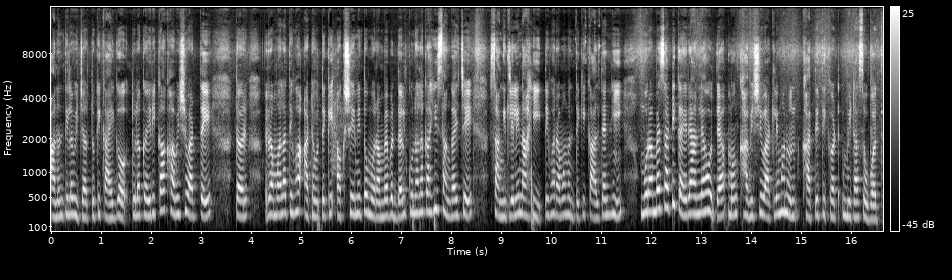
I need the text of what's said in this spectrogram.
आनंद तिला विचारतो की काय ग? तुला कैरी का खावीशी वाटते? तर रमाला तेव्हा आठवते की अक्षयने तो मुरांब्याबद्दल कुणाला काही सांगायचे सांगितलेले नाही. तेव्हा रमा म्हणते की काल त्यांनी मुरांब्यासाठी कैऱ्या आणल्या होत्या मग खावीशी वाटले म्हणून खाते तिखट मिठासोबत.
